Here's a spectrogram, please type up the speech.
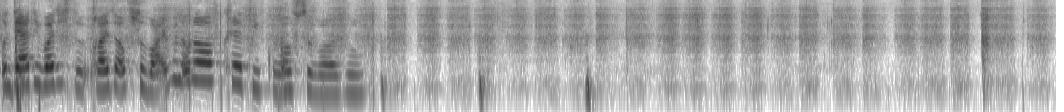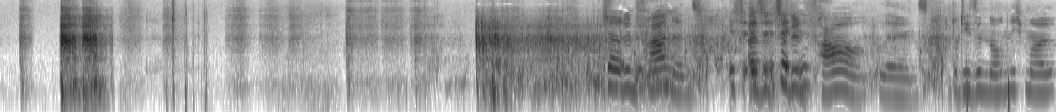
Und der hat die weiteste Reise auf Survival oder auf Kreativ gemacht? Auf Survival. Zu den Farlands. Ist, Also ist, ist, zu den ist, Farlands. Und die sind noch nicht mal.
